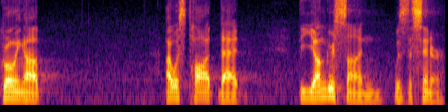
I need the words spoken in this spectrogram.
Growing up, I was taught that the younger son was the sinner.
